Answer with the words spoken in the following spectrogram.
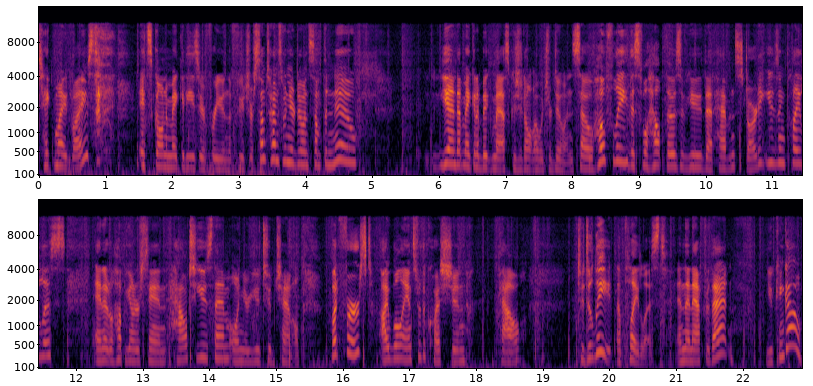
take my advice, it's going to make it easier for you in the future. Sometimes when you're doing something new, you end up making a big mess because you don't know what you're doing. So hopefully this will help those of you that haven't started using playlists and it'll help you understand how to use them on your YouTube channel. But first, I will answer the question, how to delete a playlist. And then after that, you can go.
